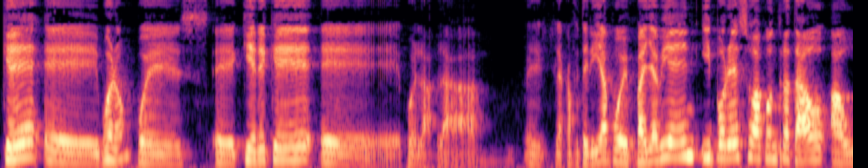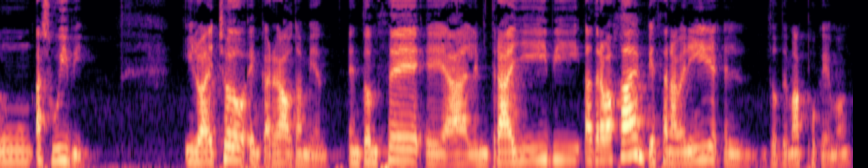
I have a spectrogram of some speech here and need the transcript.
que, eh, bueno, pues eh, quiere que eh, pues la, la cafetería pues vaya bien y por eso ha contratado a un a su IBI. Y lo ha hecho encargado también. Entonces, eh, al entrar allí IBI a trabajar, empiezan a venir el- los demás Pokémon.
